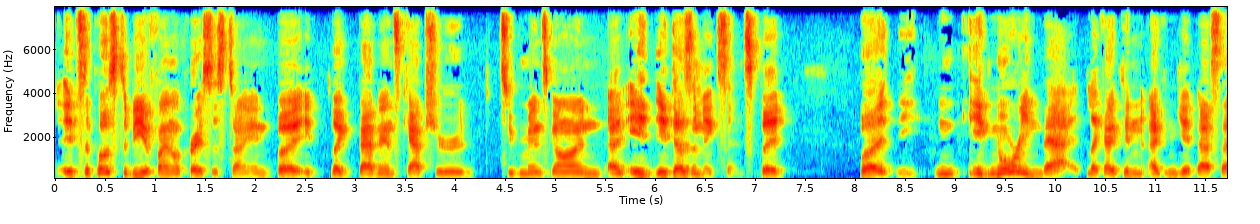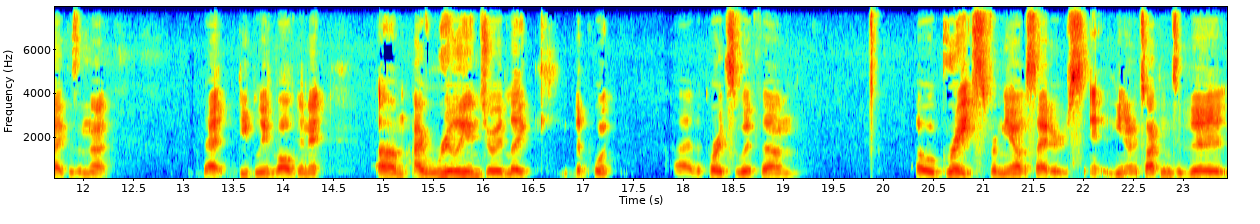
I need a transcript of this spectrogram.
It's supposed to be a Final Crisis tie-in, but it, like Batman's captured, Superman's gone. It it doesn't make sense. But but ignoring that, like I can I can get past that because I'm not that deeply involved in it. Um, I really enjoyed like the point uh, the parts with um, oh Grace from The Outsiders. You know, talking to the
